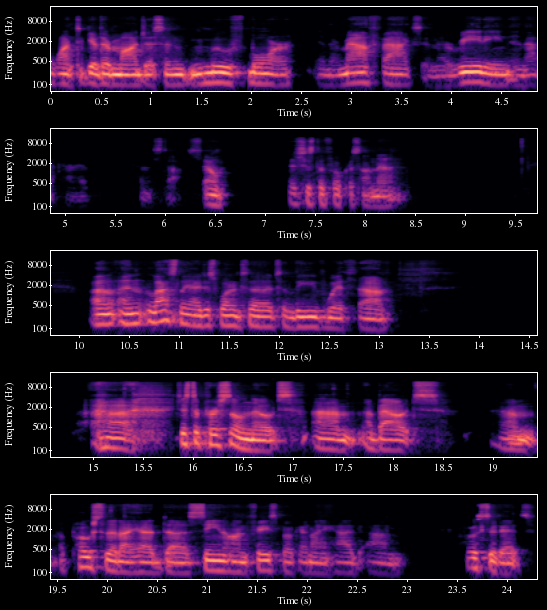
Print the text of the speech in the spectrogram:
want to give their magis and move more in their math facts and their reading and that kind of kind of stuff. So it's just to focus on that. Um, and lastly, I just wanted to, to leave with uh, uh, just a personal note um, about um, a post that I had uh, seen on Facebook, and I had um, posted it.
